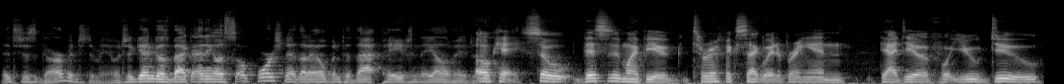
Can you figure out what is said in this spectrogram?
it's just garbage to me. Which again goes back to I think I was so fortunate that I opened to that page in the yellow pages. Okay, so this is, might be a terrific segue to bring in the idea of what you do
